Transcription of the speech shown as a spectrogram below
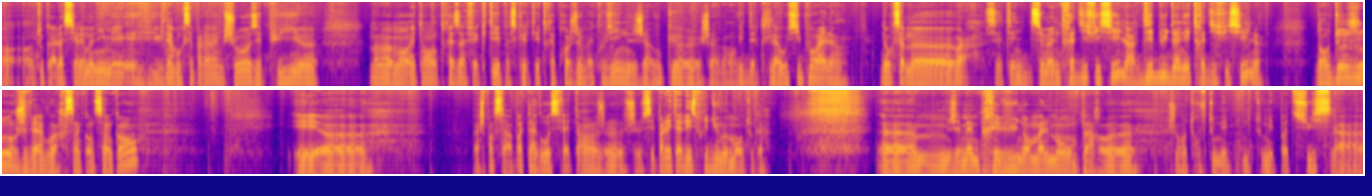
en, tout cas à la cérémonie, mais évidemment que c'est pas la même chose. Et puis euh, ma maman étant très affectée parce qu'elle était très proche de ma cousine, j'avoue que j'avais envie d'être là aussi pour elle. Donc ça me voilà, c'était une semaine très difficile, un début d'année très difficile. Dans deux jours, je vais avoir 55 ans. Et euh, bah, je pense que ça va pas être la grosse fête. Hein. Je, je c'est pas l'état d'esprit du moment en tout cas. Euh, j'ai même prévu normalement, on part, je retrouve tous mes, tous mes potes suisses là,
